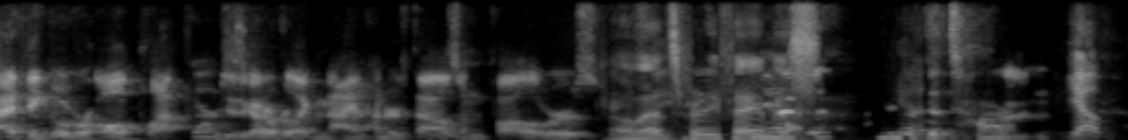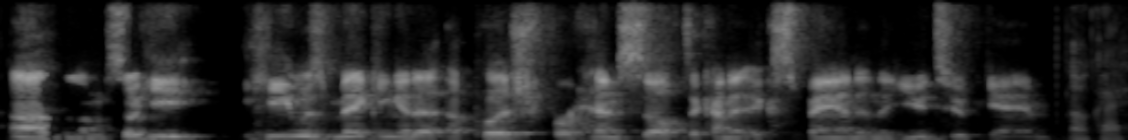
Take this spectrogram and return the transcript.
I think over all platforms, he's got over like 900,000 followers. Oh, that's pretty famous. Yeah, that's a ton. Yep. Um, so he he was making it a, a push for himself to kind of expand in the YouTube game. Okay.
